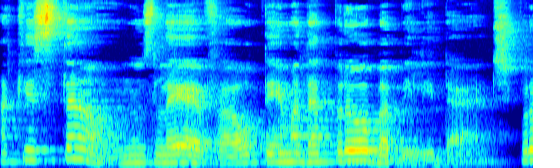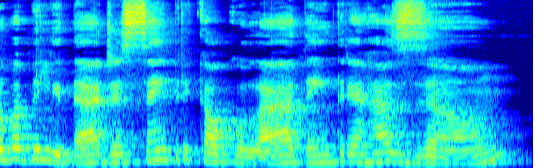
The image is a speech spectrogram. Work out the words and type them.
A questão nos leva ao tema da probabilidade. Probabilidade é sempre calculada entre a razão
